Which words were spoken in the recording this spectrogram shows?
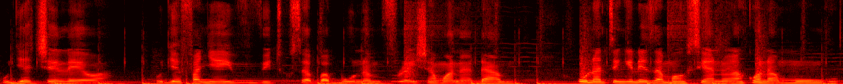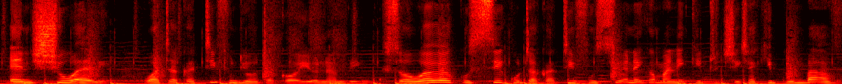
Hujachelewa. Hujafanya hivi vitu kwa sababu unamfurahisha mwanadamu unatengeneza mahusiano yako na mungu. And surely watakatifu ndio watakaoiona mbingu. So wewe kusiku utakatifu usione kama ni kitu cha kipumbavu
